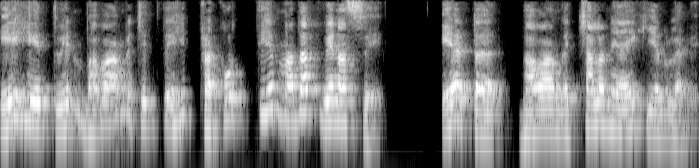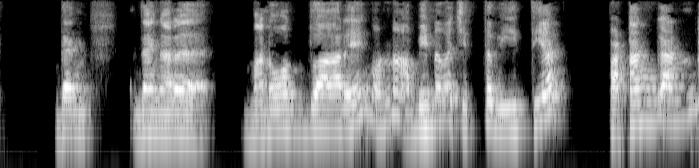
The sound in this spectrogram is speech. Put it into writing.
ඒ හේතුවෙන් භවාංග චිත්තෙහි ප්‍රකෘතිය මදක් වෙනස් වේ. එයට භවාංග චලනයයි කියනු ලැබේ. දැන් දැන් අර මනෝද්්වාරයෙන් ඔන්න අභිනව චිත්ත වීතිය පටන් ගන්න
